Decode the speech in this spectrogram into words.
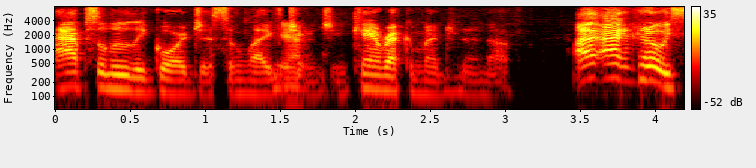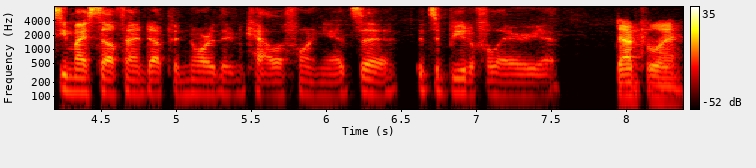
Absolutely gorgeous and life changing. Can't recommend it enough. I, I could always see myself end up in Northern California. It's a it's a beautiful area. Definitely.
